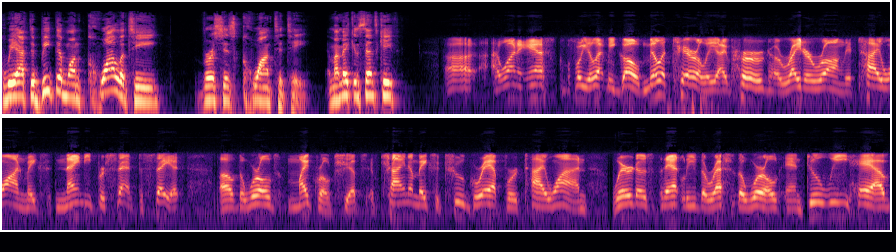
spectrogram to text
We have to beat them on quality versus quantity. Am I making sense, Keith? Uh, I want to ask before you let me go, militarily, I've heard, right or wrong, that Taiwan makes 90%, to say it, of the world's microchips. If China makes a true grab for Taiwan, where does that leave the rest of the world? And do we have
